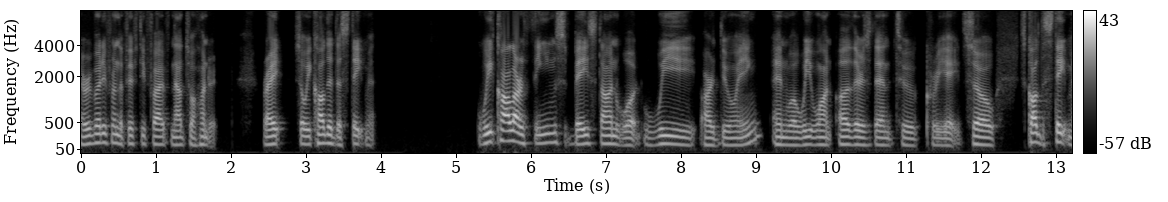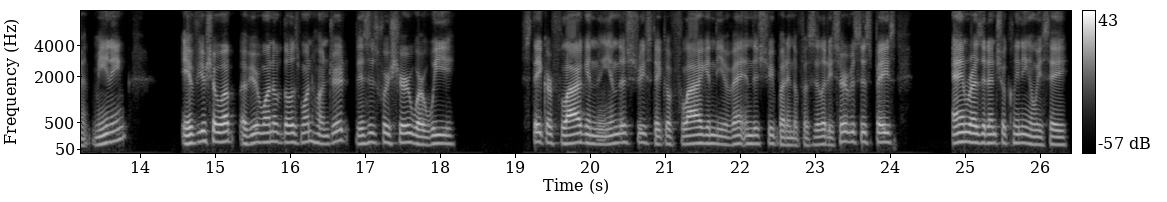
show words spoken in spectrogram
Everybody from the 55 now to 100 right? So we called it the statement. We call our themes based on what we are doing and what we want others then to create. So it's called the statement meaning if you show up if you're one of those 100 this is for sure where we stake our flag in the industry, stake a flag in the event industry, but in the facility services space and residential cleaning. And we say,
